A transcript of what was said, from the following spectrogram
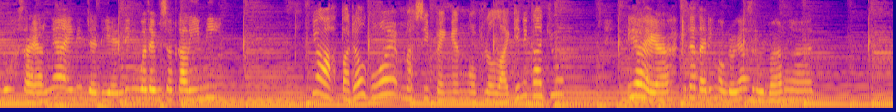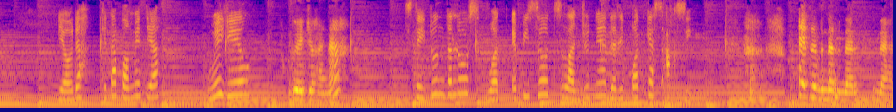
Aduh sayangnya ini jadi ending buat episode kali ini. Ya, padahal gue masih pengen ngobrol lagi nih Kak Ju. Iya ya, kita tadi ngobrolnya seru banget. Ya udah, kita pamit ya. Gue Gil. Gue Johanna. Stay tune terus buat episode selanjutnya dari podcast Aksi. eh, bentar, bentar, bentar.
